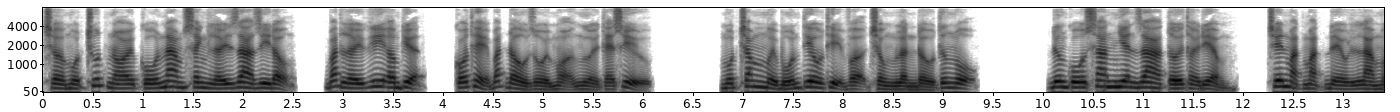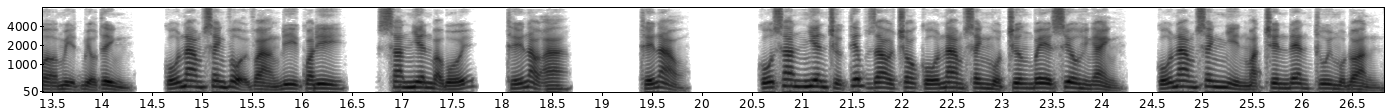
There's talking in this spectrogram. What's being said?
chờ một chút nói cố nam xanh lấy ra di động, bắt lấy ghi âm kiện, có thể bắt đầu rồi mọi người té xỉu. 114 tiêu thị vợ chồng lần đầu tương ngộ. Đương cố san nhiên ra tới thời điểm, trên mặt mặt đều là mờ mịt biểu tình, cố nam xanh vội vàng đi qua đi, san nhiên bảo bối, thế nào a? À? Thế nào? Cố san nhiên trực tiếp giao cho cố nam xanh một chương bê siêu hình ảnh, cố nam xanh nhìn mặt trên đen thui một đoàn,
